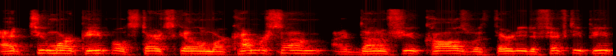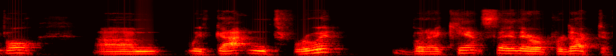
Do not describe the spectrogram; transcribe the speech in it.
Add two more people, it starts to get a little more cumbersome. I've done a few calls with 30 to 50 people um, we've gotten through it, but I can't say they were productive.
